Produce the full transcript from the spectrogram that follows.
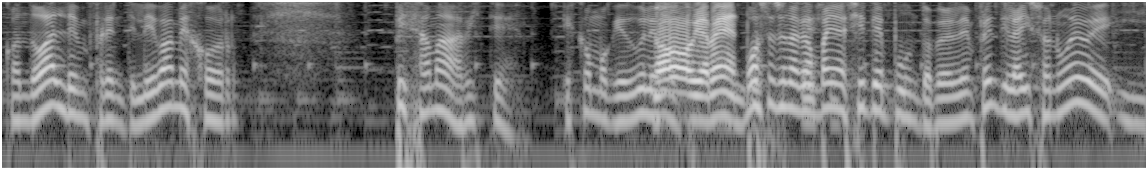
cuando al de enfrente le va mejor, pesa más, ¿viste? Es como que duele. No, obviamente. Vos haces una campaña de 7 puntos, pero el de enfrente la hizo 9 y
